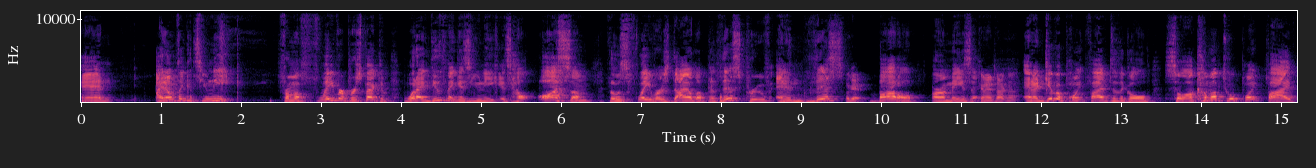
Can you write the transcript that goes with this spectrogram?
and I don't think it's unique. From a flavor perspective, what I do think is unique is how awesome those flavors dialed up to this proof and in this Okay. bottle are amazing. Can I talk now? And I'd give a 0.5 to the gold, so I'll come up to a 0.5.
